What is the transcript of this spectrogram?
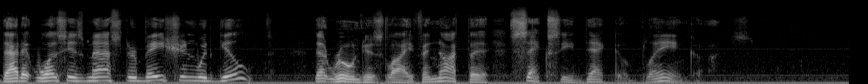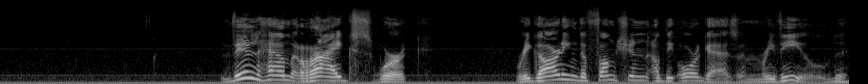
that it was his masturbation with guilt that ruined his life and not the sexy deck of playing cards. Wilhelm Reich's work regarding the function of the orgasm revealed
